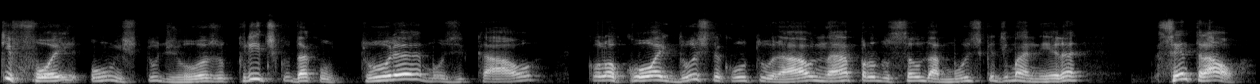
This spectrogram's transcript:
que foi um estudioso, crítico da cultura musical, colocou a indústria cultural na produção da música de maneira central,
